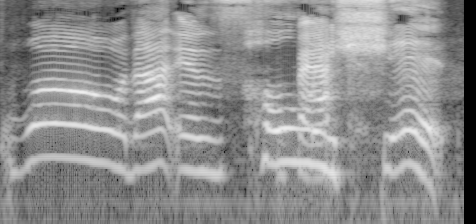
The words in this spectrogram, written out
Whoa, that is Holy back. shit.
